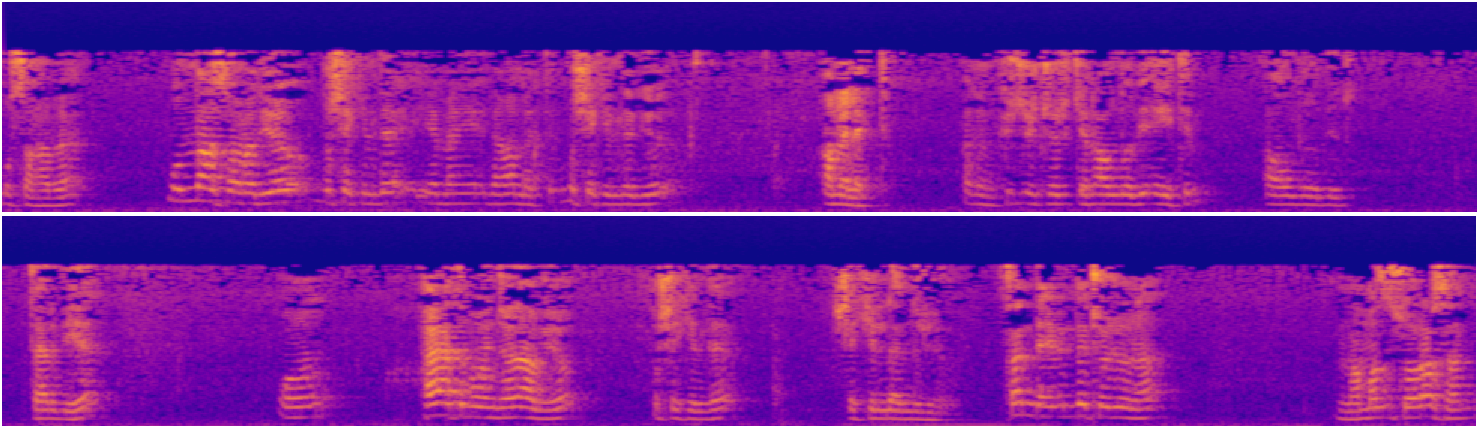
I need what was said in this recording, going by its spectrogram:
bu sahabe bundan sonra diyor bu şekilde yemeye devam ettim. Bu şekilde diyor amel ettim. Bakın küçük çocukken aldığı bir eğitim, aldığı bir terbiye onu hayatı boyunca ne yapıyor? Bu şekilde şekillendiriyor. Sen de evinde çocuğuna namazı sorarsan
